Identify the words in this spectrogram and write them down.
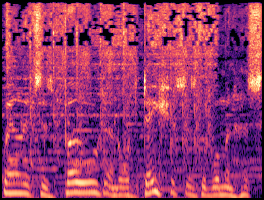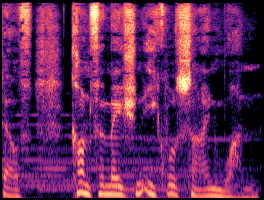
Well, it's as bold and audacious as the woman herself. Confirmation equals sign one.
